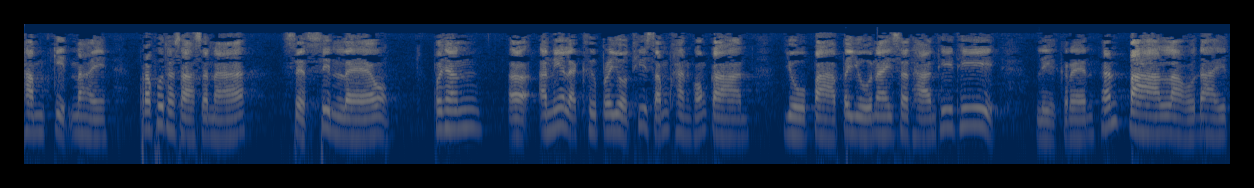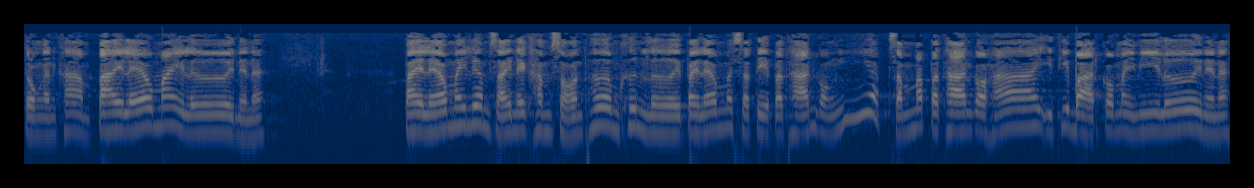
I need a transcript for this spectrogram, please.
ทำกิจในพระพุทธศาสนาเสร็จสิ้นแล้ว เพราะฉะนั้น อันนี้แหละคือประโยชน์ที่สำคัญของการอยู่ป่าไปอยู่ในสถานที่ที่หลีกเร้นนั้นป่าเหล่าใดตรงกันข้าม ไปแล้วไม่เลยเนี่ยนะไปแล้วไม่เลื่อมใสในคำสอนเพิ่มขึ้นเลย ไปแล้วสติประธานก็เงียบสัมมาประธานก็หาย อิทธิบาทก็ไม่มีเลยเนี่ยนะ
